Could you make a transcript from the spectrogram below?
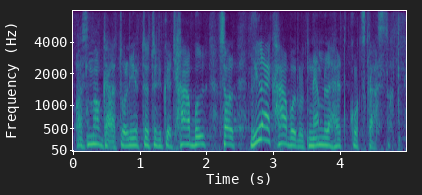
az magától értetődik, hogy háború, szóval világháborút nem lehet kockáztatni.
